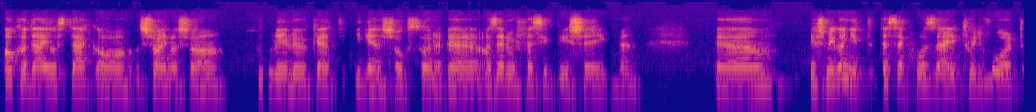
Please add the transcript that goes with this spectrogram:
akadályozták a, sajnos a túlélőket igen sokszor az erőfeszítéseikben. És még annyit teszek hozzá itt, hogy volt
